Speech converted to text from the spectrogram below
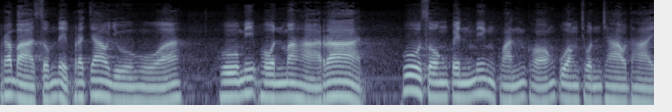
พระบาทสมเด็จพระเจ้าอยู่หัว ภูมิพลมหาราช ผู้ทรงเป็นมิ่งขวัญของปวงชนชาวไทย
